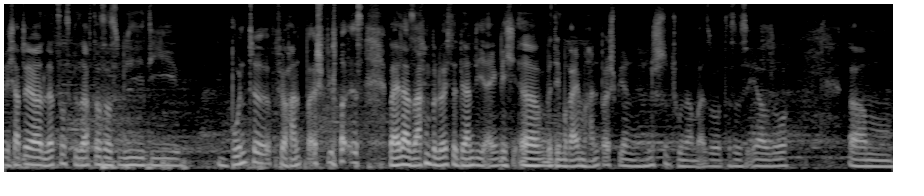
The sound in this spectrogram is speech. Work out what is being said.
ich hatte ja letztens gesagt, dass das wie die bunte für Handballspieler ist, weil da Sachen beleuchtet werden, die eigentlich äh, mit dem reinen Handballspielen nichts zu tun haben. Also das ist eher so ähm,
